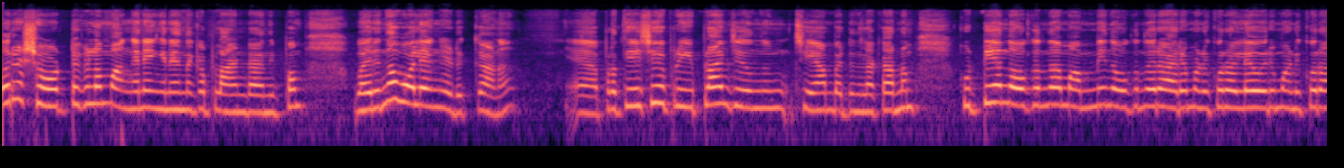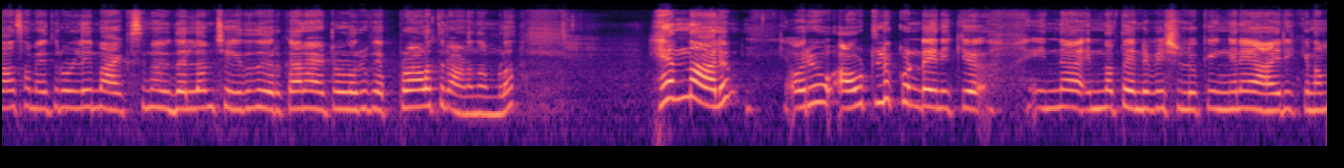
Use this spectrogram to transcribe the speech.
ഓരോ ഷോട്ടുകളും അങ്ങനെ ഇങ്ങനെയെന്നൊക്കെ പ്ലാൻ ഉണ്ടായിരുന്നു ഇപ്പം വരുന്ന പോലെ അങ്ങ് എടുക്കുകയാണ് പ്രത്യേകിച്ച് പ്രീ പ്ലാൻ ചെയ്തൊന്നും ചെയ്യാൻ പറ്റുന്നില്ല. കാരണം കുട്ടിയെ നോക്കുന്ന മമ്മി നോക്കുന്ന ഒരു അരമണിക്കൂർ അല്ലെങ്കിൽ ഒരു മണിക്കൂർ ആ സമയത്തിനുള്ളിൽ മാക്സിമം ഇതെല്ലാം ചെയ്ത് തീർക്കാനായിട്ടുള്ളൊരു വെപ്രാളത്തിലാണ് നമ്മൾ എന്നാലും ഒരു ഔട്ട്ലുക്ക് ഉണ്ട് എനിക്ക്. ഇന്ന ഇന്നത്തെ എന്റെ വിഷൻ ലുക്ക് ഇങ്ങനെ ആയിരിക്കണം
